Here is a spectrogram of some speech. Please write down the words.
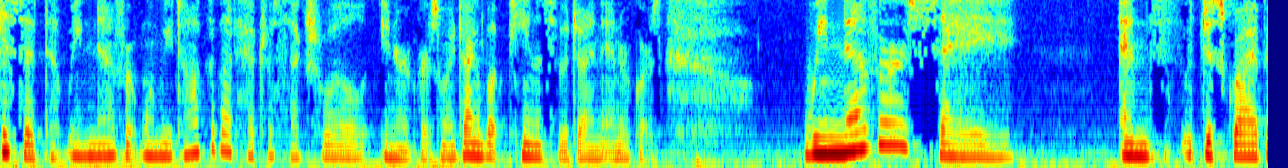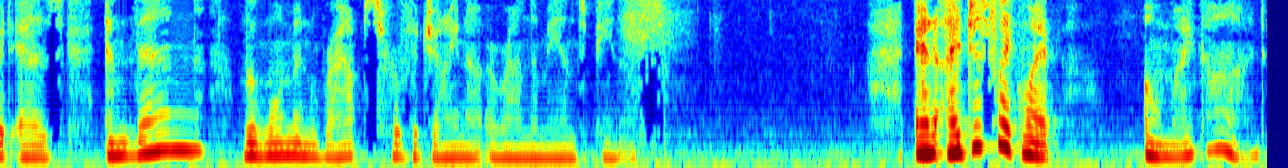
is it that we never, when we talk about heterosexual intercourse, when we're talking about penis vagina intercourse, we never say and th- describe it as, and then the woman wraps her vagina around the man's penis." And I just like went, "Oh my god,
